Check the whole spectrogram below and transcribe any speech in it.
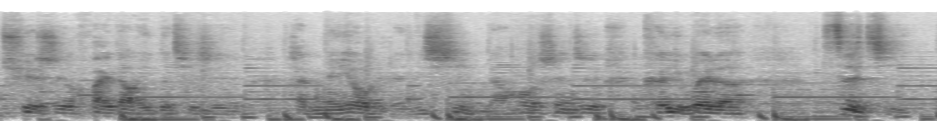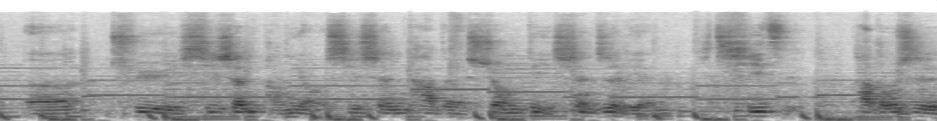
却是坏到一个其实很没有人性，然后甚至可以为了自己。呃，去牺牲朋友，牺牲他的兄弟，甚至连妻子，他都是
